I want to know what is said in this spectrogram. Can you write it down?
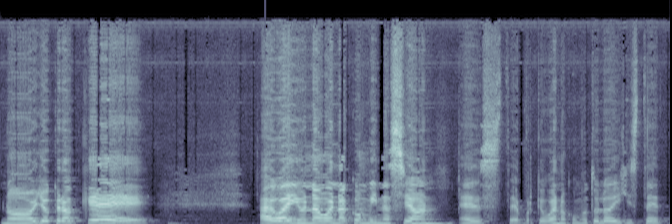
no, yo creo que hago ahí una buena combinación, este, porque bueno, como tú lo dijiste,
